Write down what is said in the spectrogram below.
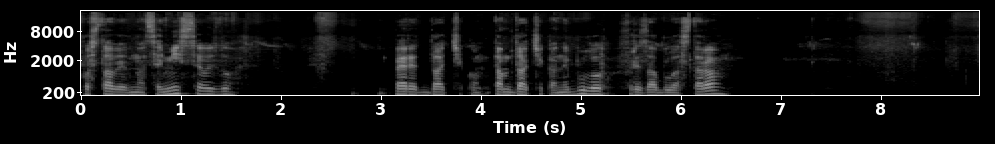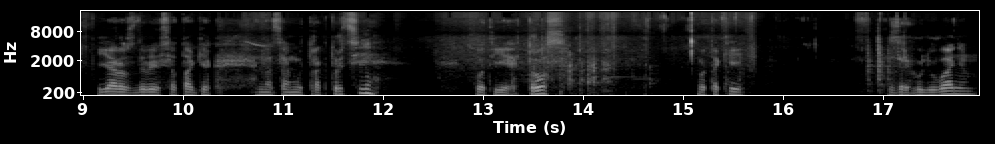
поставив на це місце ось до перед датчиком. Там датчика не було, фреза була стара. Я роздивився так, як на цьому тракторці. От є трос, отакий з регулюванням.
